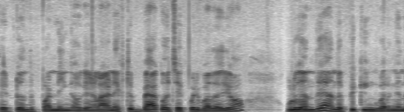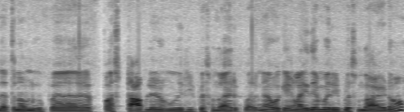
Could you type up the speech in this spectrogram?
செட் வந்து பண்ணிங்க ஓகேங்களா நெக்ஸ்ட் பேக் வந்து செக் பண்ணி பார்த்தா உங்களுக்கு வந்து அந்த பிக்கிங் பாருங்கள் இந்த இடத்துல உங்களுக்கு இப்போ ஃபஸ்ட் டாப்லேயே உங்களுக்கு ரீப்ளேஸ் வந்து ஆகிருக்கு பாருங்கள் ஓகேங்களா இதே மாதிரி ரீப்ளேஸ் வந்து ஆகிடும்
